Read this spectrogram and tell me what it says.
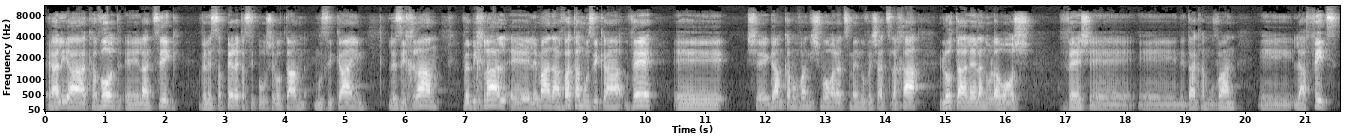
היה לי הכבוד אה, להציג ולספר את הסיפור של אותם מוזיקאים לזכרם ובכלל אה, למען אהבת המוזיקה שגם כמובן נשמור על עצמנו ושהצלחה לא תעלה לנו לראש ושנדע כמובן אה, להפיץ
